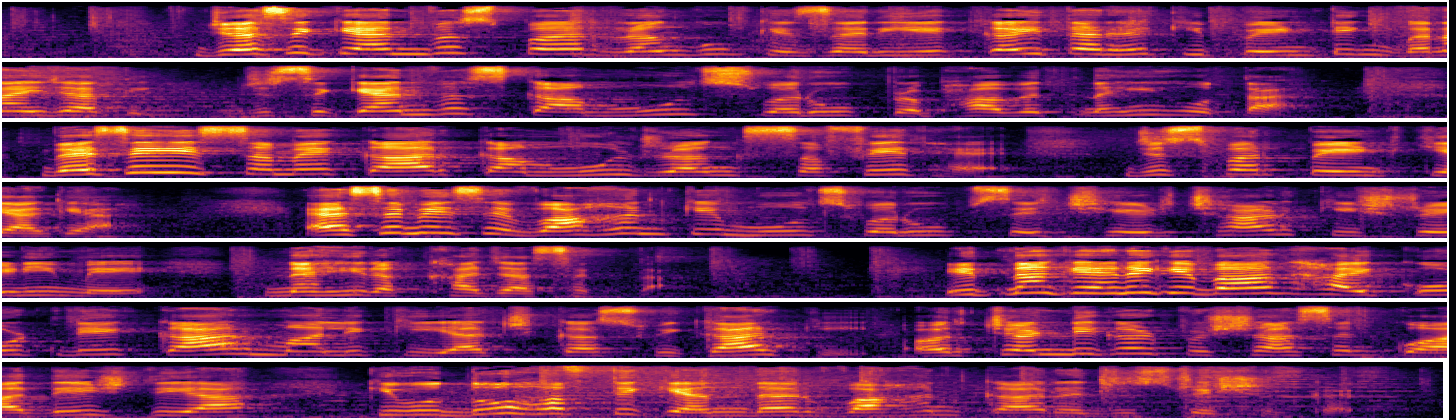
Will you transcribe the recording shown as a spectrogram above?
जैसे कैनवस पर रंगों के ज़रिए कई तरह की पेंटिंग बनाई जाती, जिससे कैनवस का मूल स्वरूप प्रभावित नहीं होता है। वैसे ही इस समय कार का मूल रंग सफ़ेद है, जिस पर पेंट किया गया। ऐसे में इसे वाहन के मूल स्वरूप से छेड़छाड़ की श्रेणी में नहीं रखा जा सकता। इतना कहने के बाद हाईकोर्ट ने कार मालिक की याचिका स्वीकार की और चंडीगढ़ प्रशासन को आदेश दिया कि वो दो हफ़्ते के अंदर वाहन का रजिस्ट्रेशन करे।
